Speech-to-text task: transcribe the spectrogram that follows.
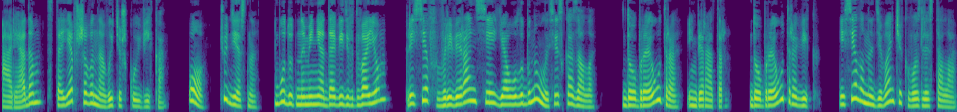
а рядом стоявшего на вытяжку Вика. О, чудесно! Будут на меня давить вдвоем? Присев в реверансе, я улыбнулась и сказала: "Доброе утро, император. Доброе утро, Вик". И села на диванчик возле стола.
